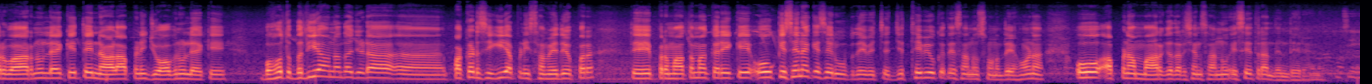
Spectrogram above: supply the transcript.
ਪਰਿਵਾਰ ਨੂੰ ਲੈ ਕੇ ਤੇ ਨਾਲ ਆਪਣੀ ਜੌਬ ਨੂੰ ਲੈ ਕੇ ਬਹੁਤ ਵਧੀਆ ਉਹਨਾਂ ਦਾ ਜਿਹੜਾ ਪਕੜ ਸੀਗੀ ਆਪਣੀ ਸਮੇਂ ਦੇ ਉੱਪਰ। ਤੇ ਪ੍ਰਮਾਤਮਾ ਕਰੇ ਕਿ ਉਹ ਕਿਸੇ ਨਾ ਕਿਸੇ ਰੂਪ ਦੇ ਵਿੱਚ ਜਿੱਥੇ ਵੀ ਉਹ ਕਿਤੇ ਸਾਨੂੰ ਸੁਣਦੇ ਹੋਣ, ਉਹ ਆਪਣਾ ਮਾਰਗਦਰਸ਼ਨ ਸਾਨੂੰ ਇਸੇ ਤਰ੍ਹਾਂ ਦਿੰਦੇ ਰਹਿਣ। ਜੀ।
